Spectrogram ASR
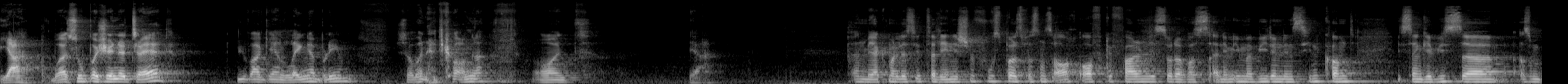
ja, war eine super schöne Zeit. Ich war gern länger geblieben, ist aber nicht gegangen. Und ja. Ein Merkmal des italienischen Fußballs, was uns auch aufgefallen ist oder was einem immer wieder in den Sinn kommt, ist ein gewisser, also man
